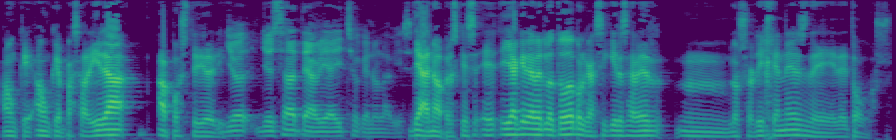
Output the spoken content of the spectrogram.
Aunque, aunque pasadiera a posteriori. Yo, yo esa te habría dicho que no la viese. Ya, no, pero es que es- eh, ella quiere verlo todo porque así quiere saber mm, los orígenes de, de todos.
